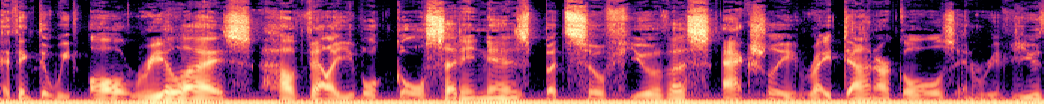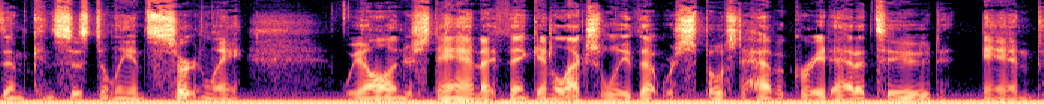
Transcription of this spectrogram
I think that we all realize how valuable goal setting is, but so few of us actually write down our goals and review them consistently. And certainly, we all understand, I think, intellectually, that we're supposed to have a great attitude and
